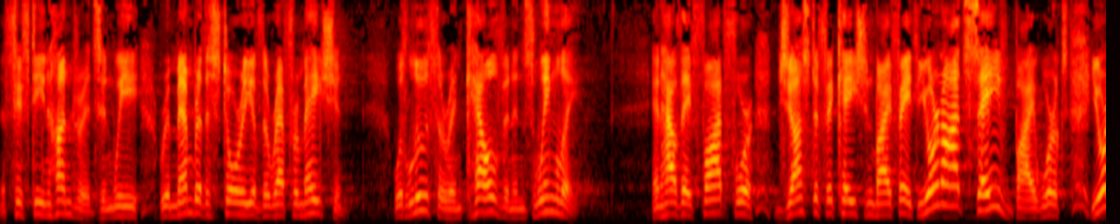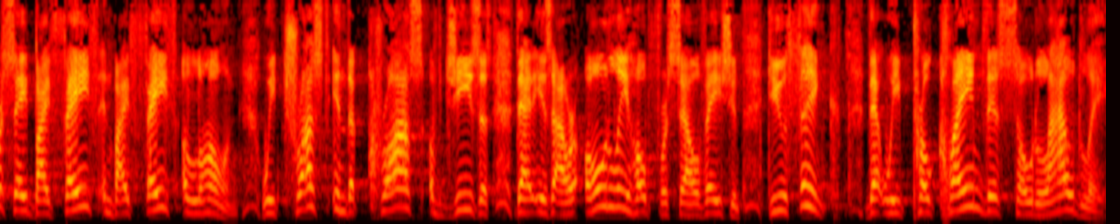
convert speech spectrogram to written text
the 1500s, and we remember the story of the Reformation with Luther and Calvin and Zwingli and how they fought for justification by faith. You're not saved by works. You're saved by faith and by faith alone. We trust in the cross of Jesus. That is our only hope for salvation. Do you think that we proclaim this so loudly?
